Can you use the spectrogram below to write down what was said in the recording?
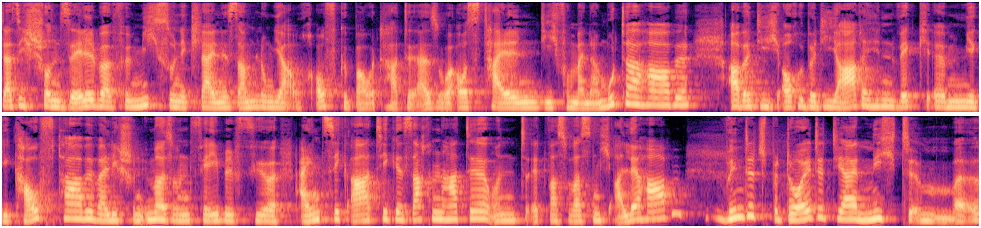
dass ich schon selber für mich so eine kleine Sammlung ja auch aufgebaut hatte. Also aus Teilen, die ich von meiner Mutter habe, aber die ich auch über die Jahre hinweg äh, mir gekauft habe, weil ich schon immer so ein Fable für einzigartige Sachen hatte und etwas, was nicht alle haben. Vintage bedeutet ja nicht ähm, äh,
